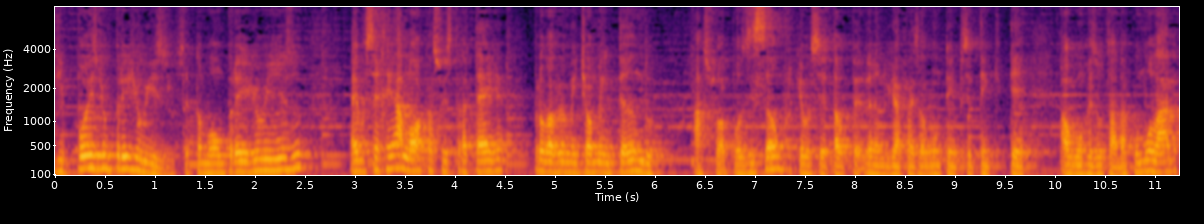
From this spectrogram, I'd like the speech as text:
depois de um prejuízo. Você tomou um prejuízo, aí você realoca a sua estratégia, provavelmente aumentando a sua posição, porque você está operando já faz algum tempo, você tem que ter algum resultado acumulado.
